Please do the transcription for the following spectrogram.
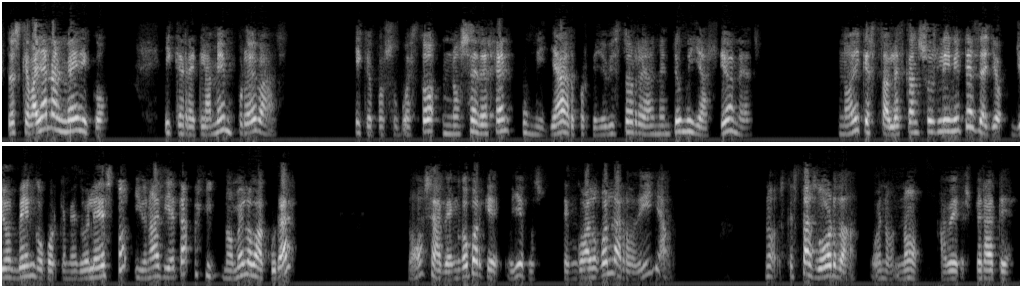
Entonces, que vayan al médico y que reclamen pruebas y que, por supuesto, no se dejen humillar, porque yo he visto realmente humillaciones. ¿No? Y que establezcan sus límites de yo, yo vengo porque me duele esto y una dieta no me lo va a curar. ¿No? O sea, vengo porque, oye, pues tengo algo en la rodilla. No, es que estás gorda. Bueno, no, a ver, espérate.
